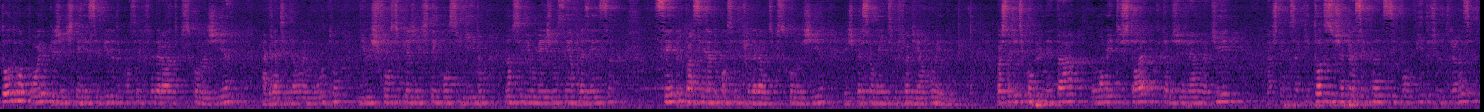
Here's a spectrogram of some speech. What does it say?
todo o apoio que a gente tem recebido do Conselho Federal de Psicologia a gratidão é mútua e o esforço que a gente tem conseguido não seria o mesmo sem a presença sempre parceira do Conselho Federal de Psicologia, especialmente do Fabiano Rueda. Gostaria de cumprimentar o momento histórico que estamos vivendo aqui. Nós temos aqui todos os representantes envolvidos no trânsito,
